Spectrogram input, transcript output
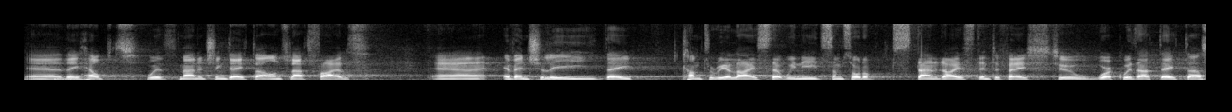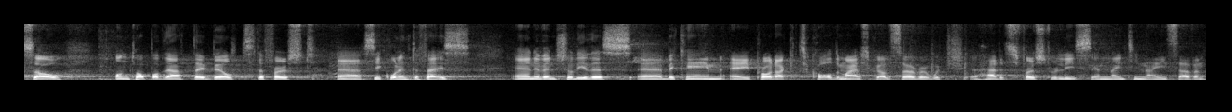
Uh, they helped with managing data on flat files. eventually, they come to realize that we need some sort of standardized interface to work with that data. So on top of that, they built the first uh, SQL interface. And eventually this uh, became a product called the MySQL Server, which had its first release in 1997.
